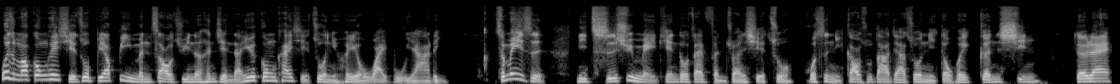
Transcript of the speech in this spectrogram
为什么要公开写作？不要闭门造车呢？很简单，因为公开写作你会有外部压力。什么意思？你持续每天都在粉砖写作，或是你告诉大家说你都会更新，对不对？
